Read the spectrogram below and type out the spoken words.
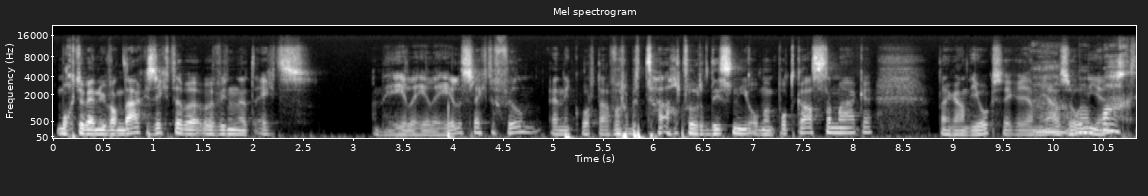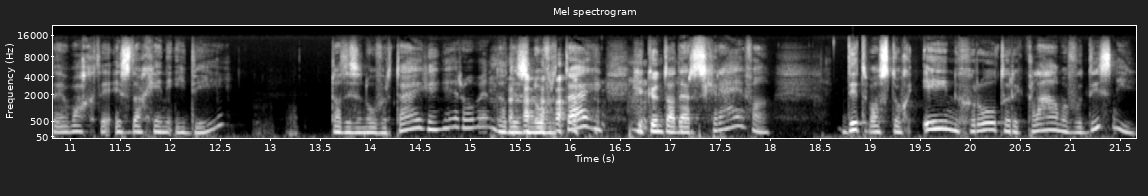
Mochten wij nu vandaag gezegd hebben, we vinden het echt een hele, hele, hele slechte film en ik word daarvoor betaald door Disney om een podcast te maken, dan gaan die ook zeggen, ja, maar ja, Ah, zo niet, hè. Wacht, hè, wacht. Hè. Is dat geen idee? Dat is een overtuiging, hè, Robin? Dat is een overtuiging. Je kunt dat herschrijven. Dit was toch één grote reclame voor Disney?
